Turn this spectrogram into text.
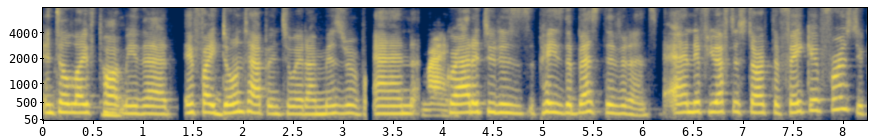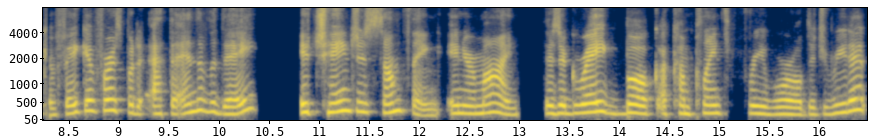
until life taught mm. me that if I don't tap into it, I'm miserable. And right. gratitude is pays the best dividends. And if you have to start to fake it first, you can fake it first. But at the end of the day, it changes something in your mind. There's a great book, A Complaint Free World. Did you read it?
